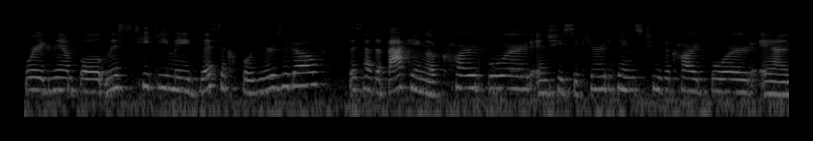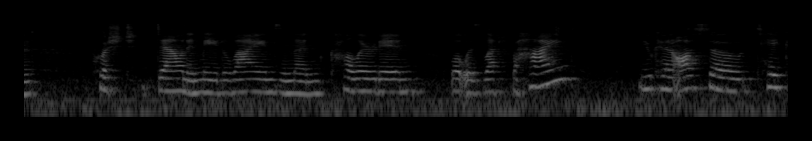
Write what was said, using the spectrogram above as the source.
For example, Miss Tiki made this a couple years ago. This has a backing of cardboard and she secured things to the cardboard and pushed down and made lines and then colored in what was left behind. You can also take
